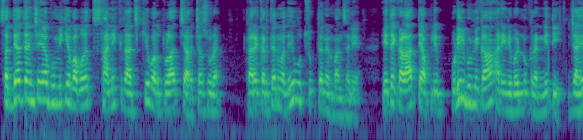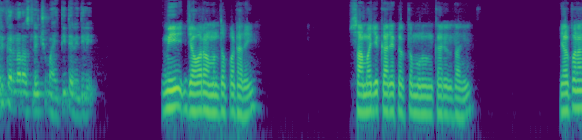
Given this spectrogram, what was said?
सध्या त्यांच्या या भूमिकेबाबत स्थानिक राजकीय वर्तुळात चर्चा सुरू आहे. कार्यकर्त्यांमध्ये उत्सुकता निर्माण झाली आहे. येत्या काळात ते आपली पुढील भूमिका आणि निवडणूक रणनीती जाहीर करणार असल्याची माहिती त्यांनी दिली. मी जवाहर हनुमंत पठारे. सामाजिक कार्यकर्ता म्हणून कार्यरत आहे. यल्पना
